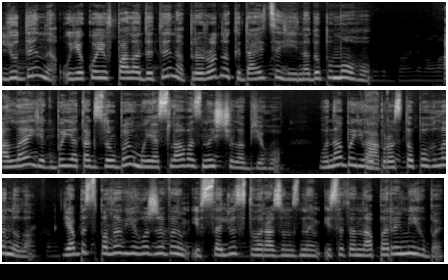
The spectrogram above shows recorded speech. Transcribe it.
людина, у якої впала дитина, природно кидається їй на допомогу. Але якби я так зробив, моя слава знищила б його. Вона би його Так. просто поглинула. Я би спалив його живим, і все людство разом з ним, і сатана переміг би.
